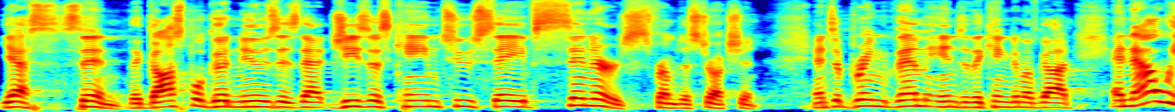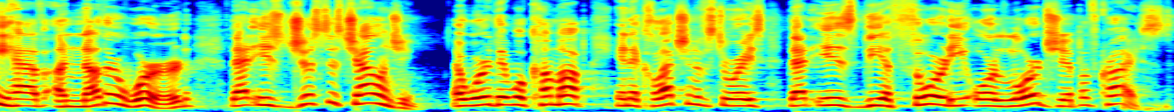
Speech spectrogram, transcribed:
Yes, sin. The gospel good news is that Jesus came to save sinners from destruction and to bring them into the kingdom of God. And now we have another word that is just as challenging. A word that will come up in a collection of stories that is the authority or lordship of Christ.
